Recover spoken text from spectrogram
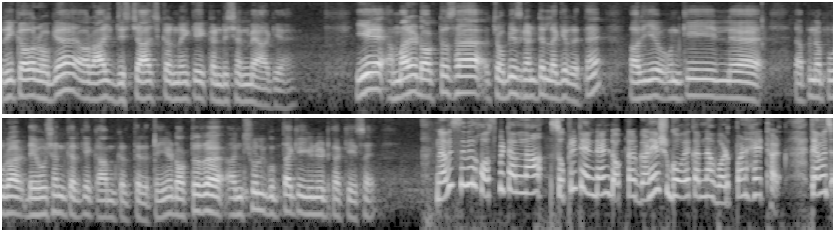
रिकवर हो गया है और आज डिस्चार्ज करने के कंडीशन में आ गया है। ये हमारे डॉक्टर साहब चौबीस घंटे लगे रहते हैं और ये उनकी अपना पूरा डेवोशन करके काम करते रहते हैं ये डॉक्टर अंशुल गुप्ता के यूनिट का केस है નવી સિવિલ હોસ્પિટલના સુપ્રિન્ટેન્ડન્ટ ડોક્ટર ગણેશ ગોવેકરના વડપણ હેઠળ તેમજ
